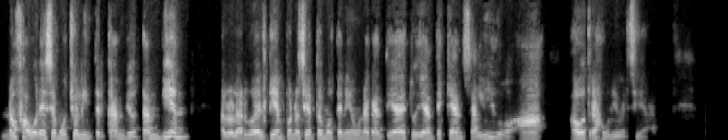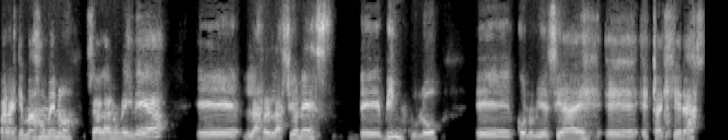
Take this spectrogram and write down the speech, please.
no favorece mucho el intercambio, también a lo largo del tiempo, ¿no es cierto?, hemos tenido una cantidad de estudiantes que han salido a, a otras universidades. Para que más o menos se hagan una idea, eh, las relaciones de vínculo eh, con universidades eh, extranjeras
